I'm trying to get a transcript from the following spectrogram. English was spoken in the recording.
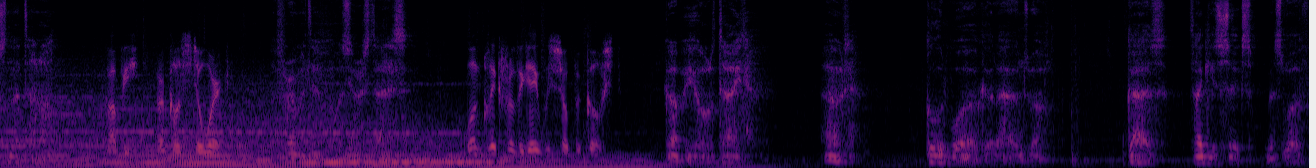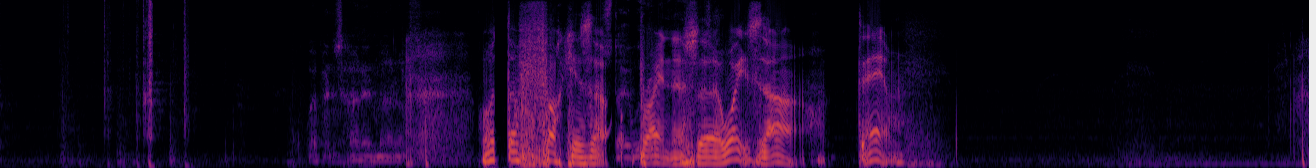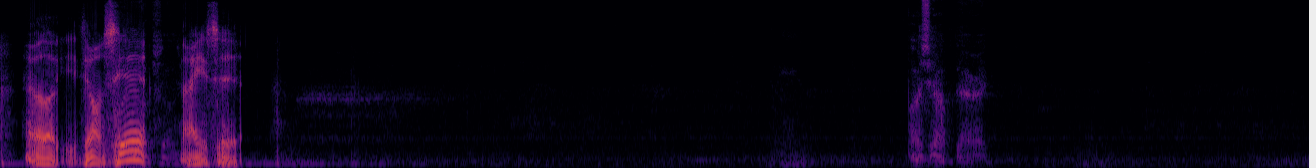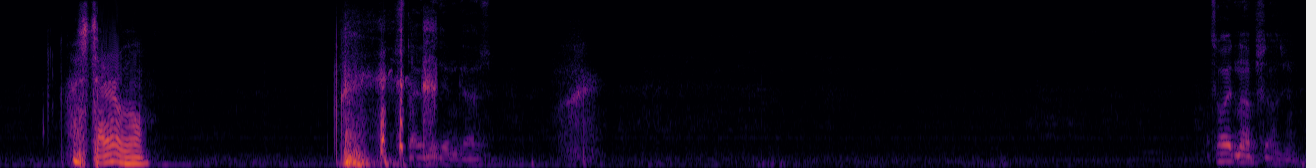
close in the tunnel. Copy. Our codes still work. Affirmative. What's your status? One click from the gate with Soap Ghost. Copy. Hold tight. Out. Good work, Alejandro. Guys, take your six. Let's move. Weapons hot hermanos. What the fuck is that brightness? Uh, what is that? Damn. Oh, look, you don't see it? Now you see it. Push up, Derek. That's terrible. Stay with him, guys. Tighten up, Sergeant.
